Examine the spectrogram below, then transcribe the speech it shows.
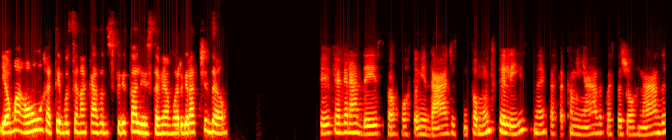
E é uma honra ter você na casa do espiritualista, meu amor, gratidão. Eu que agradeço a oportunidade, estou assim, muito feliz né, com essa caminhada, com essa jornada,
